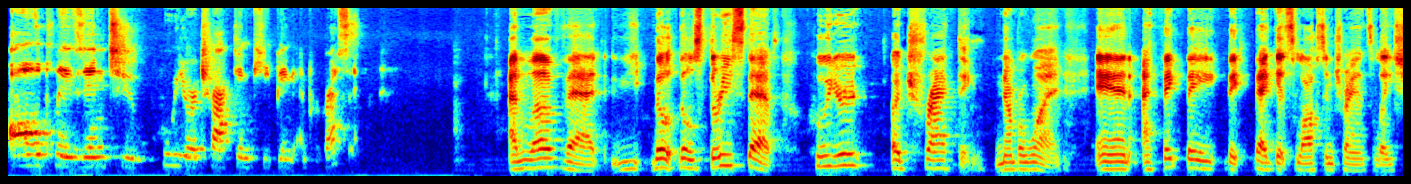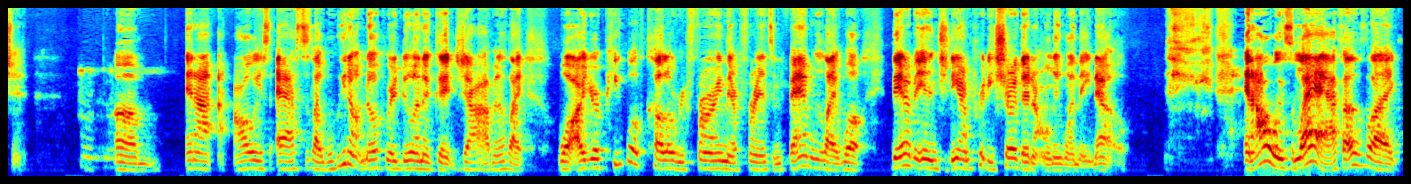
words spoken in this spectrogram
All plays into who you're attracting, keeping, and progressing. I love that. Those three steps who you're attracting, number one. And I think they, they that gets lost in translation. Mm-hmm. Um, and I, always ask, it's like, well, we don't know if we're doing a good job. And I was like, well, are your people of color referring their friends and family? Like, well, they're the engineer. I'm pretty sure they're the only one they know. and I always laugh. I was like,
